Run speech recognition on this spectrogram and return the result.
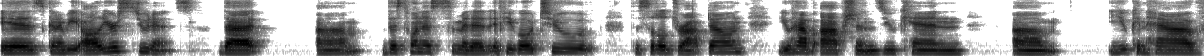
is going to be all your students that um, this one is submitted. If you go to this little drop down, you have options. You can, um, you can have,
